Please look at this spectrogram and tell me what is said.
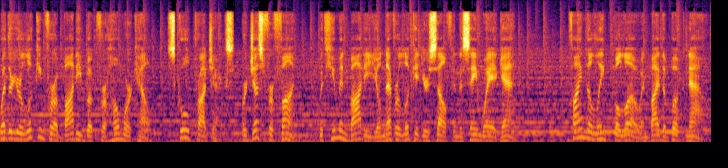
Whether you're looking for a body book for homework help, school projects, or just for fun, with Human Body you'll never look at yourself in the same way again. Find the link below and buy the book now.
